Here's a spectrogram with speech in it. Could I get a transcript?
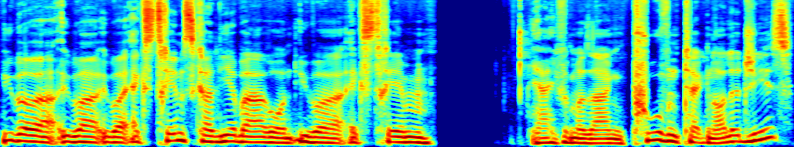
über, über, über extrem skalierbare und über extrem ja, ich würde mal sagen, proven Technologies.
